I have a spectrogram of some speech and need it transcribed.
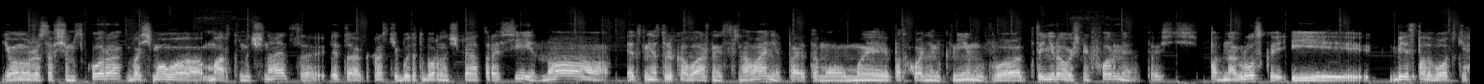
и он уже совсем скоро, 8 марта начинается. Это как раз таки будет отбор на чемпионат России, но это не настолько важные соревнования, поэтому мы подходим к ним в тренировочной форме, то есть под нагрузкой и без подводки.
